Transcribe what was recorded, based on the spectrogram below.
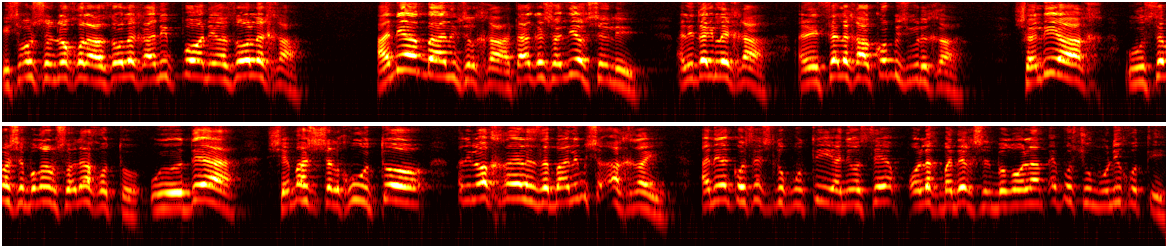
יש משהו שאני לא יכול לעזור לך? אני פה, אני אעזור לך. אני הבעלים שלך, אתה רק השליח שלי. אני אדאג לך, אני אעשה לך הכל בשבילך. שליח, הוא עושה מה שבורא עולם שולח אותו. הוא יודע שמה ששלחו אותו, אני לא אחראי לזה, בעלים אחראי. אני רק עושה את שלוחותי, אני עושה, הולך בדרך של בורא עולם, איפה שהוא מוליך אותי.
